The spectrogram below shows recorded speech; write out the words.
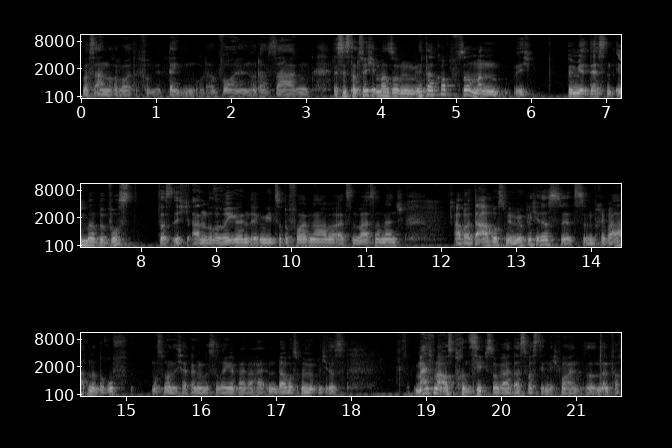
was andere Leute von mir denken oder wollen oder sagen. Es ist natürlich immer so im Hinterkopf so, man, ich bin mir dessen immer bewusst, dass ich andere Regeln irgendwie zu befolgen habe als ein weißer Mensch. Aber da, wo es mir möglich ist, jetzt im privaten im Beruf, muss man sich halt an gewisse Regeln leider halten. Da, wo es mir möglich ist, manchmal aus Prinzip sogar das, was die nicht wollen. So, einfach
